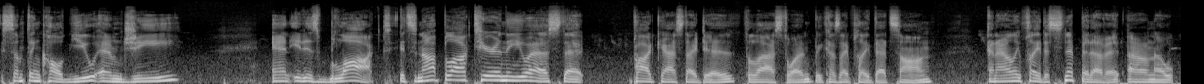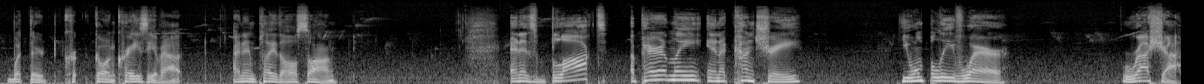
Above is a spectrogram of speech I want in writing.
something called UMG, and it is blocked. It's not blocked here in the US, that podcast I did, the last one, because I played that song. And I only played a snippet of it. I don't know what they're cr- going crazy about. I didn't play the whole song. And it's blocked apparently in a country you won't believe where. Russia.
